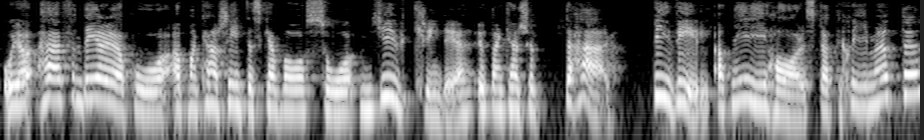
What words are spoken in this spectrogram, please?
Och jag, här funderar jag på att man kanske inte ska vara så mjuk kring det, utan kanske det här, vi vill att ni har strategimöte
